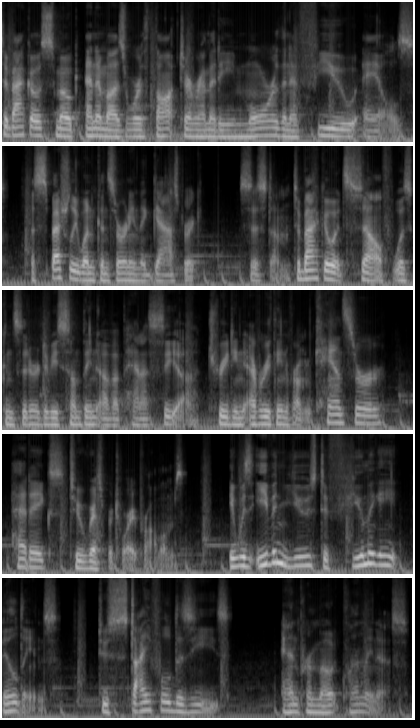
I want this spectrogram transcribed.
tobacco smoke enemas were thought to remedy more than a few ails, especially when concerning the gastric system. Tobacco itself was considered to be something of a panacea, treating everything from cancer, headaches, to respiratory problems. It was even used to fumigate buildings, to stifle disease, and promote cleanliness.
